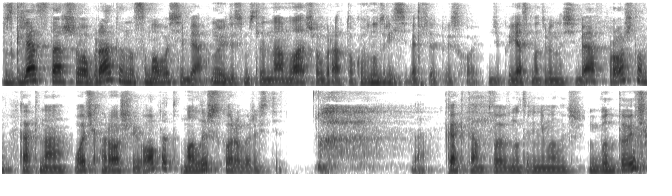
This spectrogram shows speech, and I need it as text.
взгляд старшего брата на самого себя. Ну или в смысле на младшего брата, только внутри себя все это происходит. Типа я смотрю на себя в прошлом, как на очень хороший опыт. Малыш скоро вырастет. Да. Как там твой внутренний малыш? Бунтует?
